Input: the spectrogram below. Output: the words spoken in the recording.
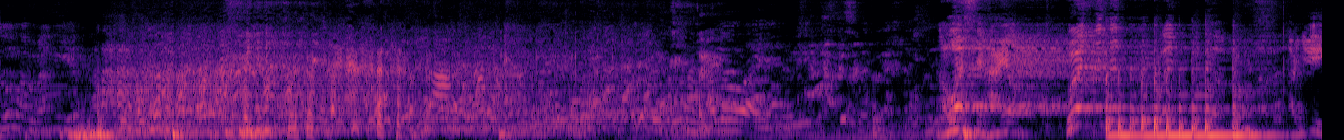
tuh baru lagi ya. Awas ya, ayo. Wait, wait, wait. Aji.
